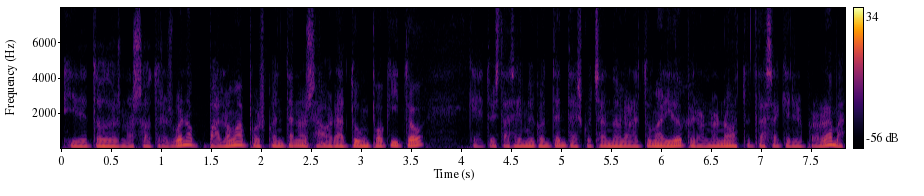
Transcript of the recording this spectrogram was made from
Y de todos nosotros. Bueno, Paloma, pues cuéntanos ahora tú un poquito que tú estás ahí muy contenta escuchando hablar a tu marido, pero no, no, tú estás aquí en el programa.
